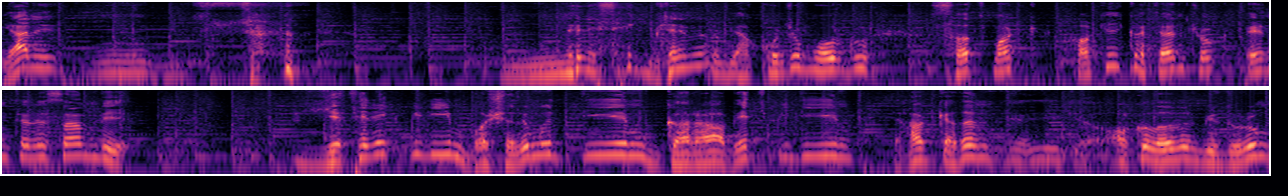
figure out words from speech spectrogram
yani ne desek bilemiyorum ya koca morgu satmak hakikaten çok enteresan bir yetenek mi diyeyim, başarı mı diyeyim, garabet mi diyeyim. Hakikaten e, akıl alır bir durum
